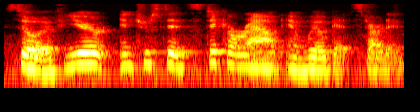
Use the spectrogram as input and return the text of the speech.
So if you're interested, stick around and we'll get started.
